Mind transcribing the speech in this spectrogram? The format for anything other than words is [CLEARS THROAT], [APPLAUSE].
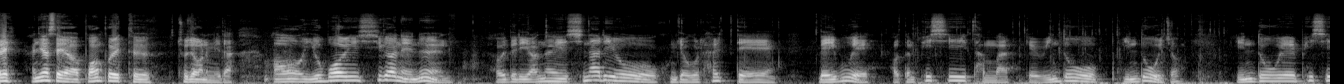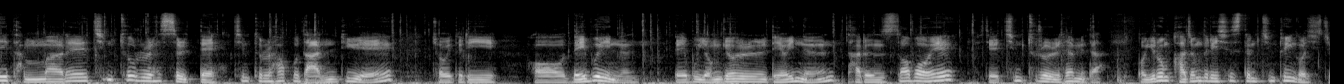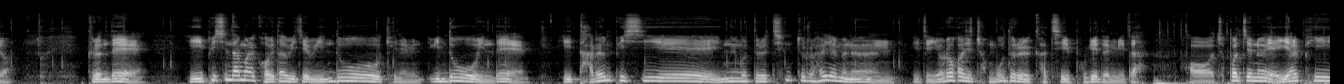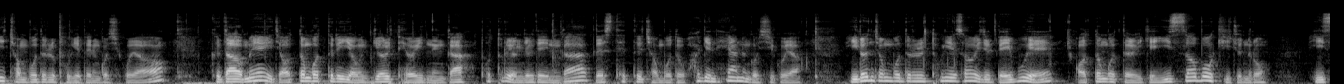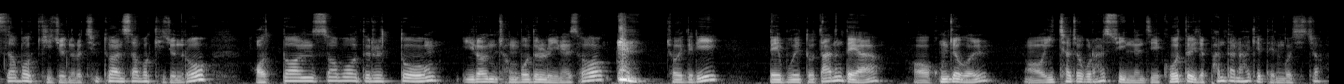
네 안녕하세요. 보안 프로젝트 조정원입니다. 어, 이번 시간에는 저희들이 하나의 시나리오 공격을 할 때 내부에 어떤 PC 단말 윈도우 윈도우죠. 윈도우의 PC 단말에 침투를 했을 때 침투를 하고 난 뒤에 저희들이 어, 내부에 있는 내부 연결되어 있는 다른 서버에 이제 침투를 해야 합니다. 뭐 이런 과정들이 시스템 침투인 것이죠. 그런데 이 PC 단말이 거의 다 이제 윈도우 개념 윈도우인데 이 다른 PC에 있는 것들을 침투를 하려면은 이제 여러 가지 정보들을 같이 보게 됩니다. 어, 첫 번째는 ARP 정보들을 보게 되는 것이고요. 그 다음에 이제 어떤 것들이 연결되어 있는가, 포트로 연결되어 있는가, netstat 정보도 확인해야 하는 것이고요. 이런 정보들을 통해서 이제 내부에 어떤 것들, 이게 이 서버 기준으로, 이 서버 기준으로, 침투한 서버 기준으로 어떤 서버들을 또 이런 정보들로 인해서 [CLEARS THROAT] 저희들이 내부에 또 다른 데야 어, 공격을 어, 2차적으로 할 수 있는지 그것들 이제 판단을 하게 되는 것이죠.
